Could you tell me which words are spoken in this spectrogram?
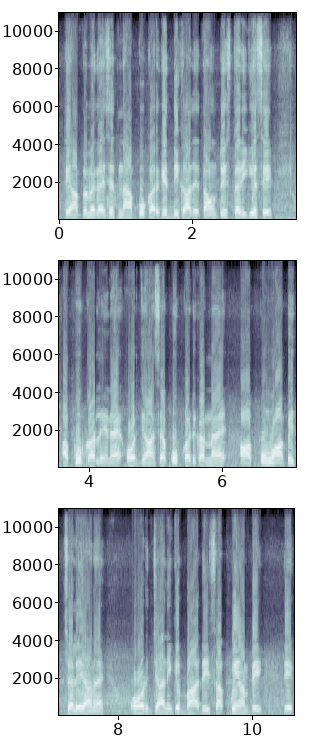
तो यहाँ पे मैं कैसे इतना आपको करके दिखा देता हूँ तो इस तरीके से आपको कर लेना है और जहाँ से आपको कट करना है, आपको वहाँ पे चले जाना है और जाने के बाद इस आपको यहाँ पे एक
